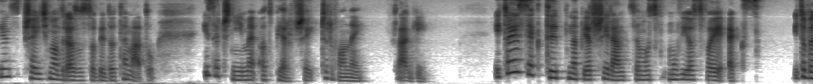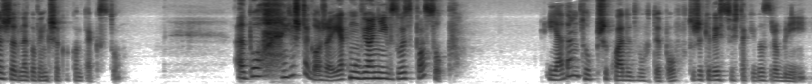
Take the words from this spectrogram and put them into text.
więc przejdźmy od razu sobie do tematu i zacznijmy od pierwszej czerwonej flagi. I to jest jak typ na pierwszej randce mówi o swojej ex. I to bez żadnego większego kontekstu. Albo jeszcze gorzej, jak mówi o niej w zły sposób. Ja dam tu przykłady dwóch typów, którzy kiedyś coś takiego zrobili.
